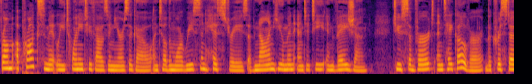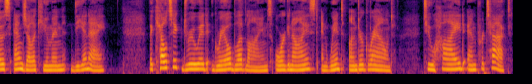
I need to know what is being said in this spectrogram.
From approximately 22,000 years ago until the more recent histories of non human entity invasion to subvert and take over the Christos angelic human DNA, the Celtic Druid Grail bloodlines organized and went underground to hide and protect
